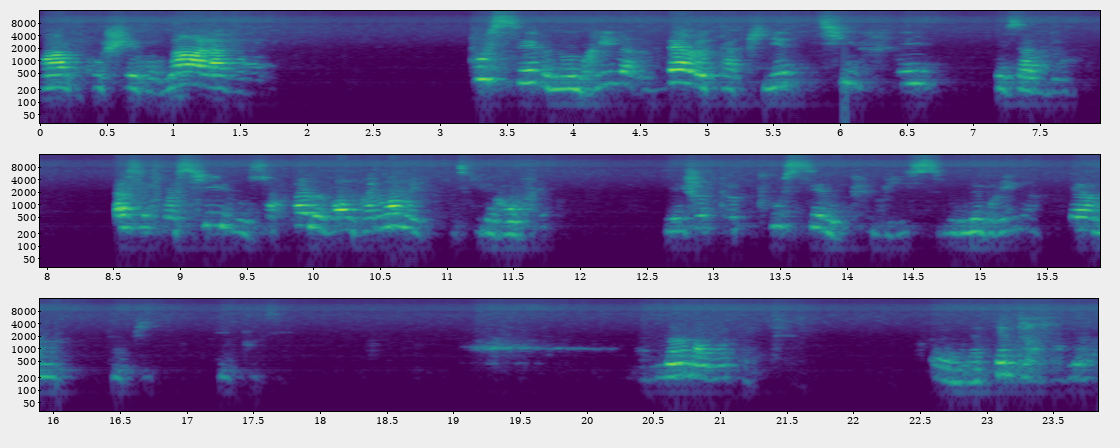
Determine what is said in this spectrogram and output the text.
Rapprochez vos mains à l'avant. pousser le nombril vers le tapis, étirer les abdos. Là, cette fois-ci, je ne sors pas le vent vraiment, mais parce qu'il est rentré. Mais je peux pousser le pubis, le nombril, vers le tapis et pousser. La main dans vos têtes. Euh, la tête dans vos mains.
